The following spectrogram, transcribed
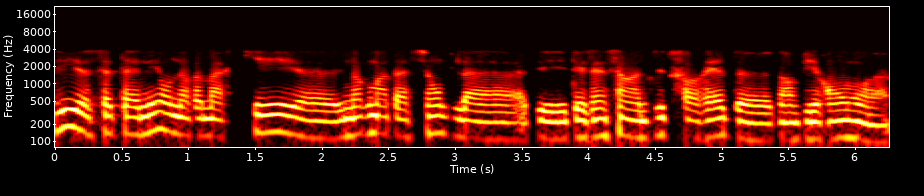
dit, euh, cette année, on a remarqué euh, une augmentation de la, des, incendies de forêt d'environ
